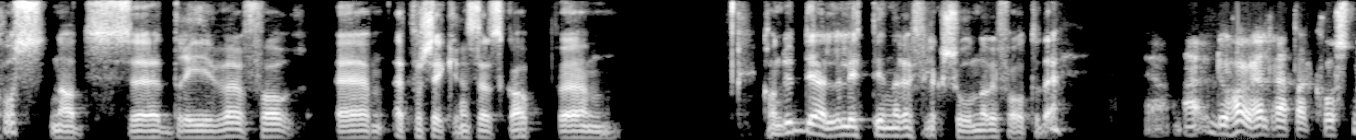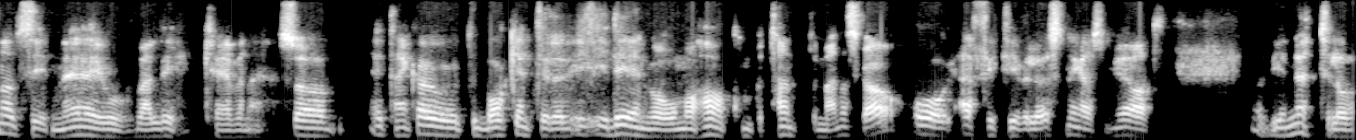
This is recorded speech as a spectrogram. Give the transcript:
kostnadsdriver for eh, et forsikringsselskap. Kan du dele litt dine refleksjoner i forhold til det? Ja, nei, du har jo helt rett at kostnadssiden er jo veldig krevende. Så jeg tenker jo tilbake til ideen vår om å ha kompetente mennesker og effektive løsninger som gjør at vi er nødt til å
